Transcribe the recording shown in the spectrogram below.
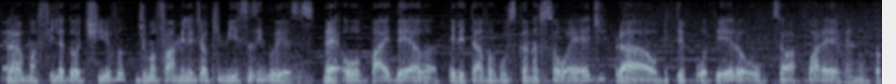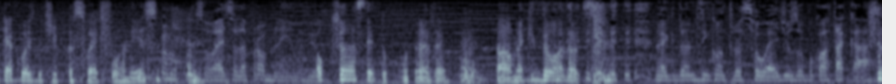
era uma filha adotiva de uma família de alquimistas ingleses. né? O pai dela, ele estava buscando a Soed para obter poder ou, sei lá, whatever, né? Qualquer coisa do tipo que a Soed forneça. Soul Edge só dá problema, É viu? o câncer do mundo, né, velho? Ah, o McDonald's. O McDonald's encontrou Soul Edge e usou pra cortar caixa.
